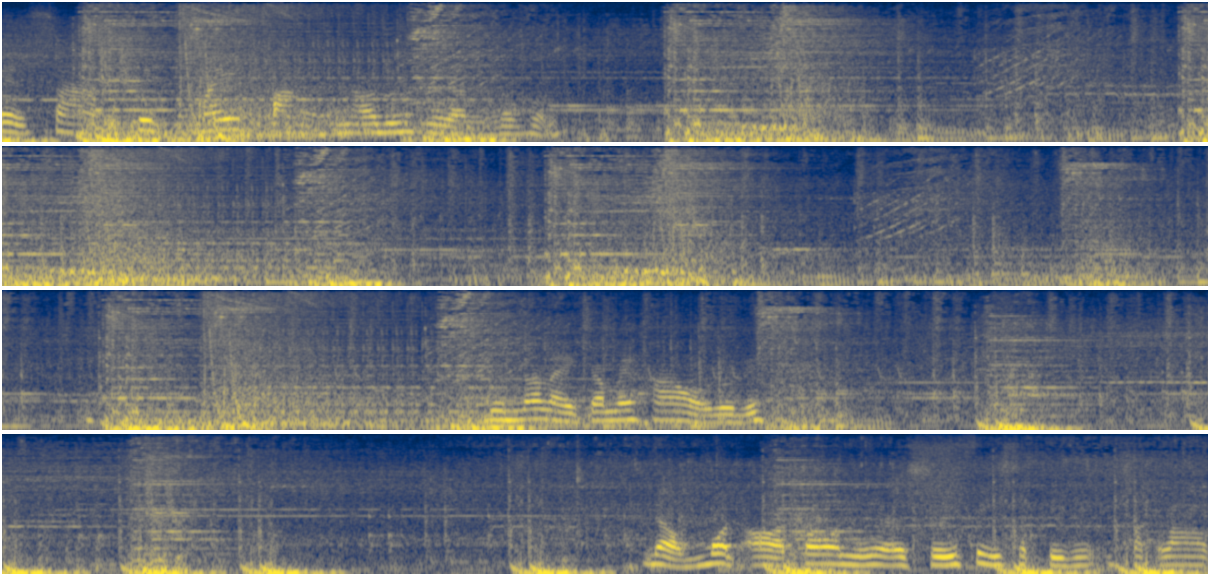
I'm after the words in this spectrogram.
เบ็ดสามสิบไม่ปังเราดูส่วนทุกคนบุญอะไรก็ไม่เข้าดูดิเดี๋ยวหมดออโต้นี้เราซื้อฟรีสปรินสักรอบ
